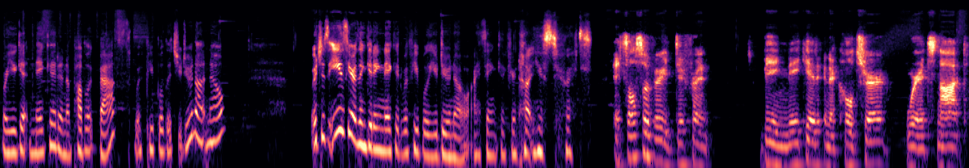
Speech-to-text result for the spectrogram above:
where you get naked in a public bath with people that you do not know, which is easier than getting naked with people you do know, I think, if you're not used to it. it's also very different being naked in a culture where it's not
